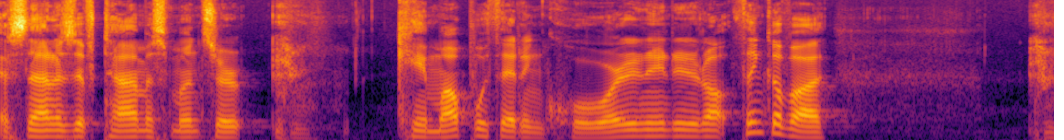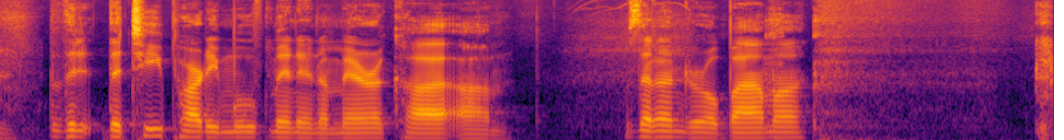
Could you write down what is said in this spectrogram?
It's not as if Thomas Müntzer came up with it and coordinated it all. Think of a the, the Tea Party movement in America. Um, was that under Obama?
